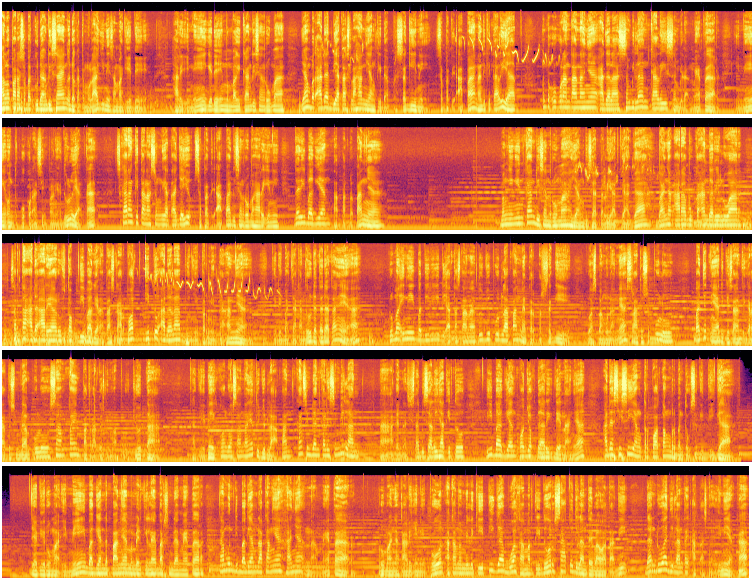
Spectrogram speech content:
Halo para sobat gudang desain, udah ketemu lagi nih sama GD. Hari ini GD ingin membagikan desain rumah yang berada di atas lahan yang tidak persegi nih. Seperti apa nanti kita lihat. Untuk ukuran tanahnya adalah 9 kali 9 meter. Ini untuk ukuran simpelnya dulu ya kak. Sekarang kita langsung lihat aja yuk seperti apa desain rumah hari ini dari bagian tampak depannya. Menginginkan desain rumah yang bisa terlihat gagah, banyak arah bukaan dari luar, serta ada area rooftop di bagian atas karpot, itu adalah bunyi permintaannya. Jadi bacakan dulu data-datanya ya. Rumah ini berdiri di atas tanah 78 meter persegi, luas bangunannya 110, budgetnya di kisaran 390 sampai 450 juta. KGD kok luas tanahnya 78 kan 9 kali 9 Nah agar Nasista bisa lihat itu di bagian pojok dari denahnya ada sisi yang terpotong berbentuk segitiga. Jadi rumah ini bagian depannya memiliki lebar 9 meter, namun di bagian belakangnya hanya 6 meter. Rumahnya kali ini pun akan memiliki tiga buah kamar tidur, satu di lantai bawah tadi dan dua di lantai atasnya ini ya kak.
